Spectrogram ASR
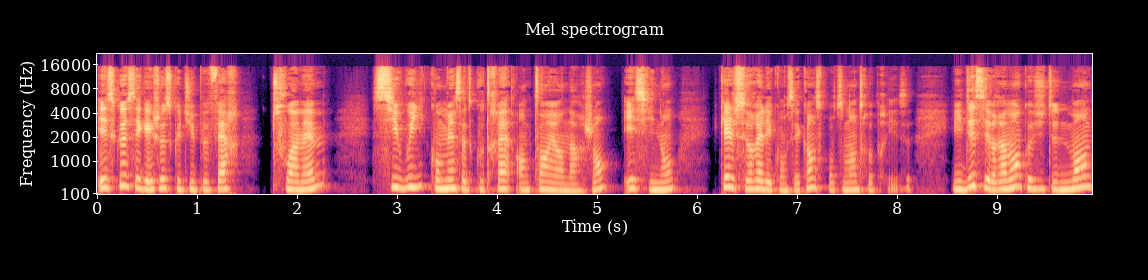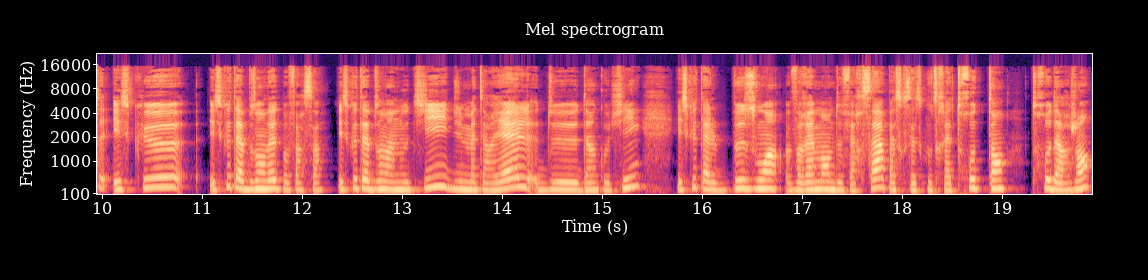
Est-ce que c'est quelque chose que tu peux faire toi-même? Si oui, combien ça te coûterait en temps et en argent? Et sinon, quelles seraient les conséquences pour ton entreprise? L'idée c'est vraiment que tu te demandes est-ce que est-ce que tu as besoin d'aide pour faire ça? Est-ce que tu as besoin d'un outil, du matériel, d'un coaching? Est-ce que tu as le besoin vraiment de faire ça parce que ça te coûterait trop de temps, trop d'argent?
